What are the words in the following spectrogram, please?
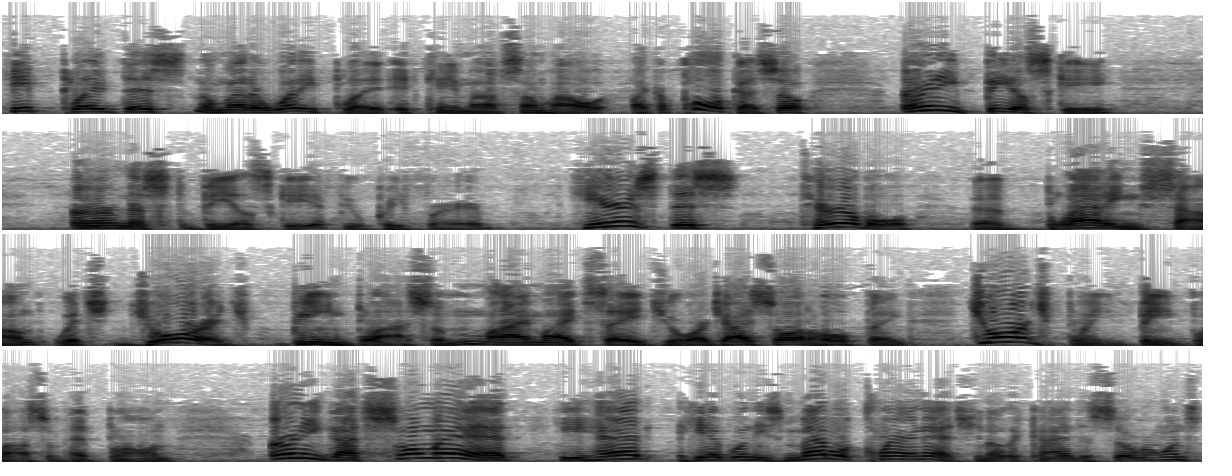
he played this no matter what he played, it came out somehow like a polka. So Ernie Bielski, Ernest Bielski, if you prefer, hears this terrible uh, blatting sound, which George Bean Blossom, I might say George, I saw the whole thing, George Bean, Bean Blossom had blown. Ernie got so mad he had he had one of these metal clarinets, you know the kind, the silver ones.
